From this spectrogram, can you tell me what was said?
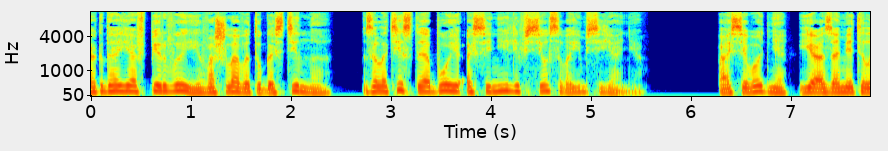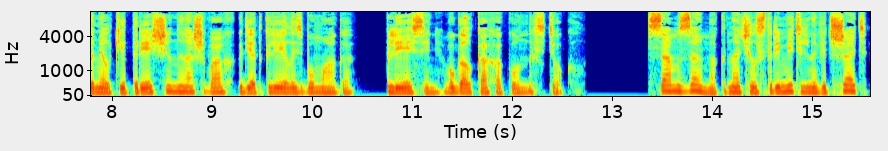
Когда я впервые вошла в эту гостиную, золотистые обои осенили все своим сиянием. А сегодня я заметила мелкие трещины на швах, где отклеилась бумага, плесень в уголках оконных стекол. Сам замок начал стремительно ветшать,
